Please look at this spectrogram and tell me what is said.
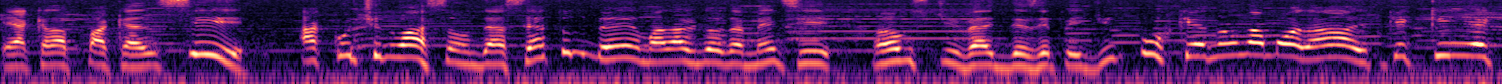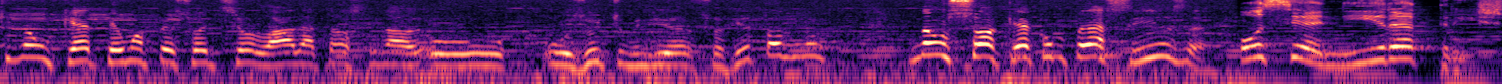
É aquela paquera. Se a continuação der certo, tudo bem, maravilhosamente. Se ambos estiverem desimpedidos, por que não namorar? Porque quem é que não quer ter uma pessoa de seu lado até o final, o, os últimos dias da sua vida? Todo mundo não só quer como precisa. Oceanira, três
